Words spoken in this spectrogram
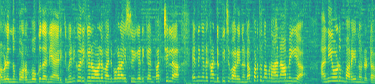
അവൾ എന്നും പുറമ്പോക്ക് തന്നെയായിരിക്കും. എനിക്കൊരിക്കലും അവളെ മരുമകളായി സ്വീകരിക്കാൻ പറ്റില്ല എന്നിങ്ങനെ കടുപ്പിച്ച് പറയുന്നുണ്ട്. അപ്പുറത്ത് നമ്മുടെ അനാമിക അനിയോടും പറയുന്നുണ്ട് കേട്ടോ.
